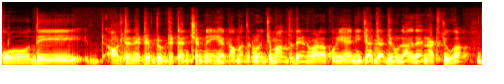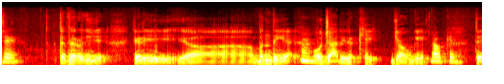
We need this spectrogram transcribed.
ਉਹਦੀ ਆਲਟਰਨੇਟਿਵ ਟੂ ਡਿਟੈਂਸ਼ਨ ਨਹੀਂ ਹੈਗਾ ਮਤਲਬ ਉਹਨੂੰ ਜ਼ਮਾਨਤ ਦੇਣ ਵਾਲਾ ਕੋਈ ਹੈ ਨਹੀਂ ਜਾਂ ਜੱਜ ਨੂੰ ਲੱਗਦਾ ਹੈ ਨੱਠ ਜੂਗਾ। ਜੀ। ਤੇ ਫਿਰ ਉਹਦੀ ਜਿਹੜੀ ਬੰਦੀ ਹੈ ਉਹ ਜਾਰੀ ਰੱਖੀ ਜਾਊਗੀ। ਓਕੇ। ਤੇ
